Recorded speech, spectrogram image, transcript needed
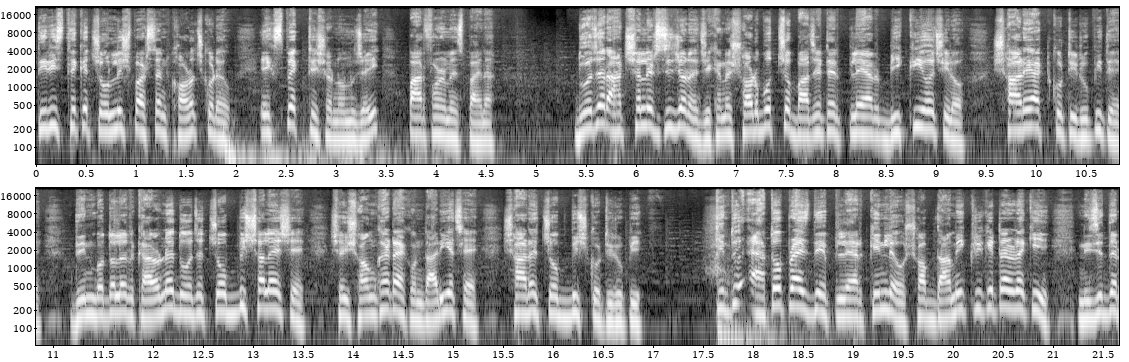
তিরিশ থেকে চল্লিশ পার্সেন্ট খরচ করেও এক্সপেকটেশন অনুযায়ী পারফরমেন্স পায় না। দু হাজার আট সালের সিজনে যেখানে সর্বোচ্চ বাজেটের প্লেয়ার বিক্রি হয়েছিল সাড়ে আট কোটি রুপিতে, দিন বদলের কারণে দু হাজার চব্বিশ সালে এসে সেই সংখ্যাটা এখন দাঁড়িয়েছে সাড়ে চব্বিশ কোটি রুপি। কিন্তু এত প্রাইস দিয়ে প্লেয়ার কিনলেও সব দামি ক্রিকেটাররা কি নিজেদের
